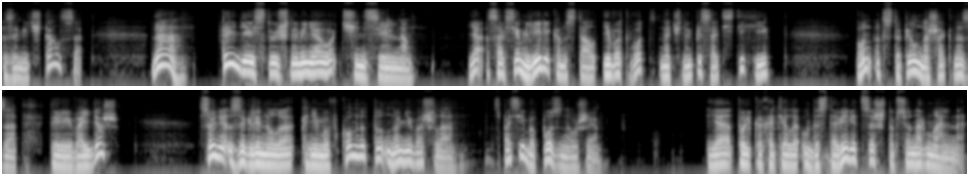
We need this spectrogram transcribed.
Замечтался? Да, ты действуешь на меня очень сильно. Я совсем лириком стал, и вот-вот начну писать стихи. Он отступил на шаг назад. «Ты войдешь?» Соня заглянула к нему в комнату, но не вошла. «Спасибо, поздно уже. Я только хотела удостовериться, что все нормально.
